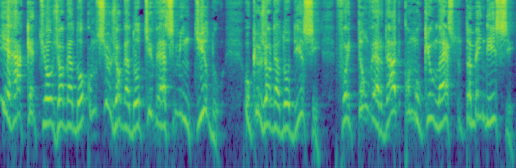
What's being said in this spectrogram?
e raqueteou o jogador como se o jogador tivesse mentido. O que o jogador disse foi tão verdade como o que o Lesto também disse.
